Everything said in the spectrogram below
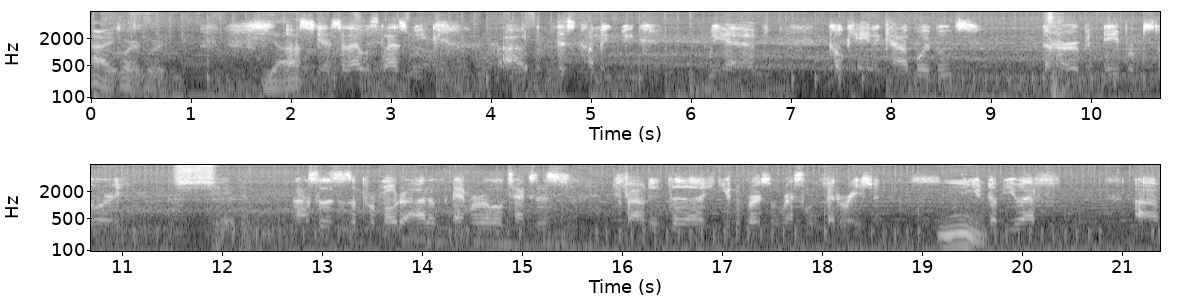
All right, word, word. Uh, Yeah. so yeah, so that was last week. Uh, this coming week, we have cocaine and cowboy boots, the Herb Abrams story. Shit. Uh, so this is a promoter out of Amarillo, Texas. He founded the Universal Wrestling Federation, Mm. UWF. Um,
